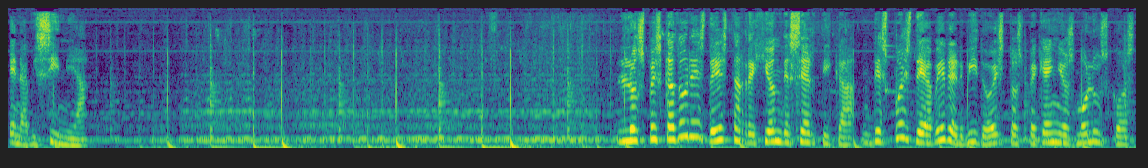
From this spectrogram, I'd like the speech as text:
en Abisinia. Los pescadores de esta región desértica, después de haber hervido estos pequeños moluscos,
